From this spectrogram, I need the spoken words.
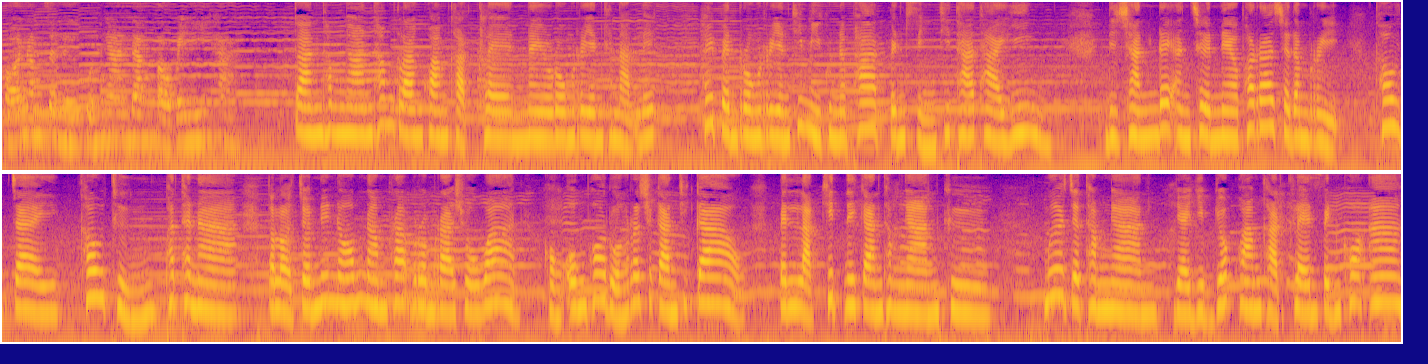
ขอนำเสนอผลงานดังต่อไปนี้ค่ะ การทำงานท่ามกลางความขาดแคลนในโรงเรียนขนาดเล็ก ให้เป็นโรงเรียนที่มีคุณภาพเป็นสิ่งที่ท้าทายยิ่ง ดิฉันได้อัญเชิญแนวพระราชดำริ เข้าใจ เข้าถึง พัฒนา ตลอดจนได้น้อมนำพระบรมราโชวาทขององค์พ่อหลวงรัชกาลที่ 9 เป็นหลักคิดในการทำงานคือ เมื่อจะทำงานอย่าหยิบยกความขาดแคลนเป็นข้ออ้าง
